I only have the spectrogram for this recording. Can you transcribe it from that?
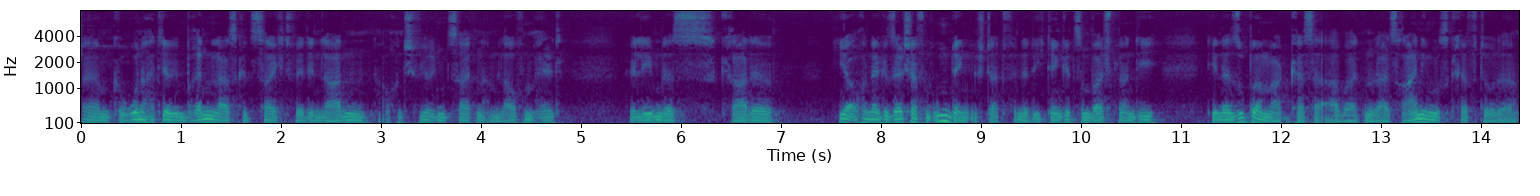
Ähm, Corona hat ja den Brennglas gezeigt, wer den Laden auch in schwierigen Zeiten am Laufen hält. Wir erleben das gerade hier auch in der Gesellschaft ein Umdenken stattfindet. Ich denke zum Beispiel an die, die in der Supermarktkasse arbeiten oder als Reinigungskräfte oder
